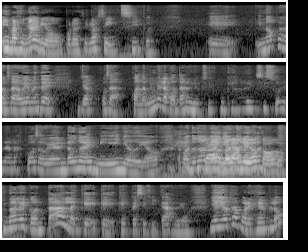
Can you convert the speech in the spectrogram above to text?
imaginario, por decirlo así. Sí, pues. Eh, y no, pues, o sea, obviamente, ya, o sea, cuando a mí me la contaron, yo sí como que, ay, sí suenan las cosas. Obviamente uno es niño, digamos. Cuando uno Claro, es no le niño, no, miedo con- todo. no le contás la que, que, que especificás, digamos. Y hay otra, por ejemplo,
